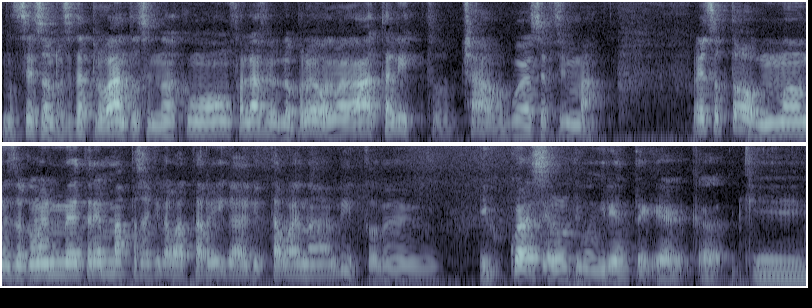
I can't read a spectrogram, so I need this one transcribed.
no sé, son recetas probadas, entonces no es como "Oh, un falafel, lo pruebo, ah, está listo, chao, voy a hacer sin más. Eso es todo, no necesito comerme tres más para saber que la está rica, que está buena, listo. ¿Y cuál ha sido el último ingrediente que, que,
